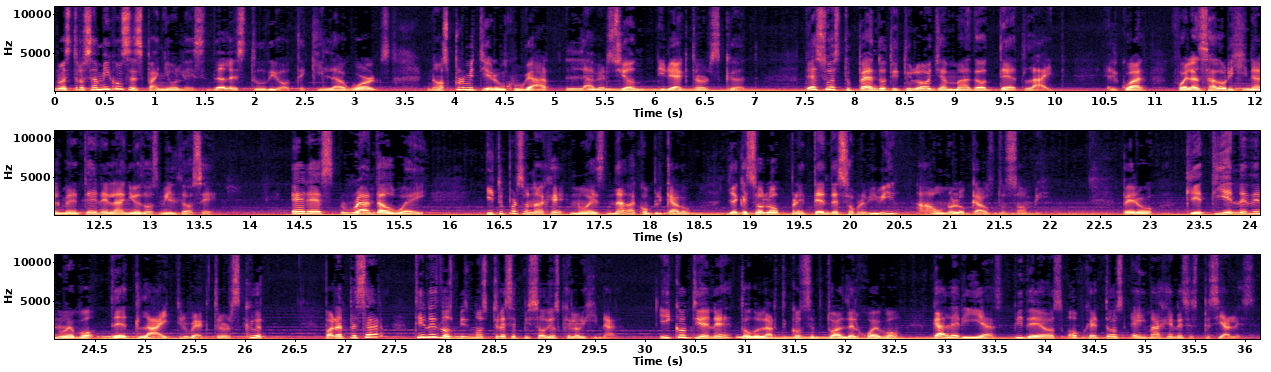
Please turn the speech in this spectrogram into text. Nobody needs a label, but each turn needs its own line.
Nuestros amigos españoles del estudio Tequila Works nos permitieron jugar la versión Director's Cut de su estupendo título llamado Deadlight, el cual fue lanzado originalmente en el año 2012. Eres Randall Way y tu personaje no es nada complicado, ya que solo pretende sobrevivir a un holocausto zombie. Pero, ¿qué tiene de nuevo Deadlight Director's Cut? Para empezar, tienes los mismos tres episodios que el original, y contiene todo el arte conceptual del juego, galerías, videos, objetos e imágenes especiales.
